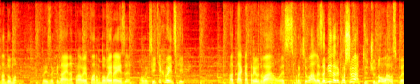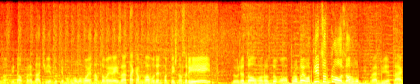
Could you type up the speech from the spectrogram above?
На думу. Той закидає на правий фланг вдовий рейзи. Олексій Тіхвинський. Атака 3 в 2. Ось спрацювали. Заміна рикошет. Чудово. В спину віддав передачу. Євдокимов головою на вдовий рейзи. Атака в 2 в 1. Фактично Сергій. Дуже довго роздумував. Пробив у підсумку. Загву. Підтверджує так.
